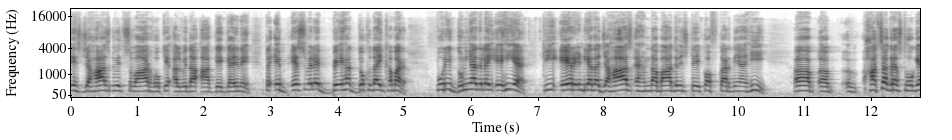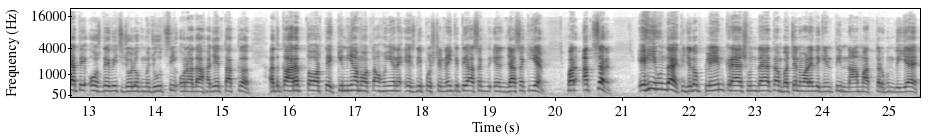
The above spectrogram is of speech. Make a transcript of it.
ਇਸ ਜਹਾਜ਼ ਵਿੱਚ ਸਵਾਰ ਹੋ ਕੇ ਅਲਵਿਦਾ ਆ ਕੇ ਗਏ ਨੇ। ਤੇ ਇਹ ਇਸ ਵੇਲੇ ਬੇਹੱਦ ਦੁਖਦਾਈ ਖਬਰ ਪੂਰੀ ਦੁਨੀਆ ਦੇ ਲਈ ਇਹੀ ਹੈ ਕਿ 에ਅਰ ਇੰਡੀਆ ਦਾ ਜਹਾਜ਼ ਅਹਮਦਾਬਾਦ ਵਿੱਚ ਟੇਕ ਆਫ ਕਰਦਿਆਂ ਹੀ ਹਾਦਸਾਗ੍ਰਸਤ ਹੋ ਗਿਆ ਤੇ ਉਸ ਦੇ ਵਿੱਚ ਜੋ ਲੋਕ ਮੌਜੂਦ ਸੀ, ਉਹਨਾਂ ਦਾ ਹਜੇ ਤੱਕ ਅਧਿਕਾਰਤ ਤੌਰ ਤੇ ਕਿੰਨੀਆਂ ਮੌਤਾਂ ਹੋਈਆਂ ਨੇ, ਇਸ ਦੀ ਪੁਸ਼ਟੀ ਨਹੀਂ ਕੀਤੀ ਜਾ ਸਕਦੀ ਜਾ ਸਕੀ ਹੈ। ਪਰ ਅਕਸਰ ਇਹੀ ਹੁੰਦਾ ਹੈ ਕਿ ਜਦੋਂ ਪਲੇਨ ਕ੍ਰੈਸ਼ ਹੁੰਦਾ ਹੈ ਤਾਂ ਬਚਣ ਵਾਲੇ ਦੀ ਗਿਣਤੀ ਨਾ ਮਾਤਰ ਹੁੰਦੀ ਹੈ।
